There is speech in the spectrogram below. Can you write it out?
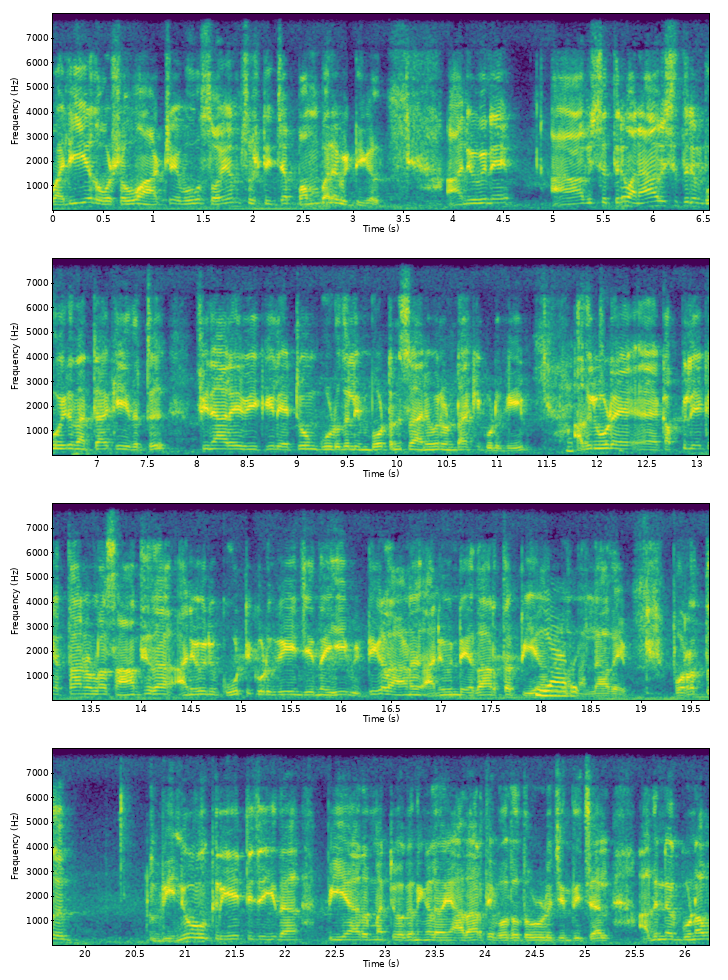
വലിയ ദോഷവും ആക്ഷേപവും സ്വയം സൃഷ്ടിച്ച പമ്പര വിട്ടികൾ അനുവിനെ ആവശ്യത്തിനും അനാവശ്യത്തിനും പോയിരുന്ന് അറ്റാക്ക് ചെയ്തിട്ട് ഫിനാലെ വീക്കിൽ ഏറ്റവും കൂടുതൽ ഇമ്പോർട്ടൻസ് അനുവിന് ഉണ്ടാക്കി കൊടുക്കുകയും അതിലൂടെ കപ്പിലേക്ക് എത്താനുള്ള സാധ്യത അനുവിന് കൂട്ടിക്കൊടുക്കുകയും ചെയ്യുന്ന ഈ വിഡ്ഢികളാണ് അനുവിന്റെ യഥാർത്ഥ പി ആർ അല്ലാതെ പുറത്ത് വിനു ക്രിയേറ്റ് ചെയ്ത പി ആറും മറ്റുമൊക്കെ നിങ്ങൾ യാഥാർത്ഥ്യ ബോധത്തോടുകൂടി ചിന്തിച്ചാൽ അതിന്റെ ഗുണം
